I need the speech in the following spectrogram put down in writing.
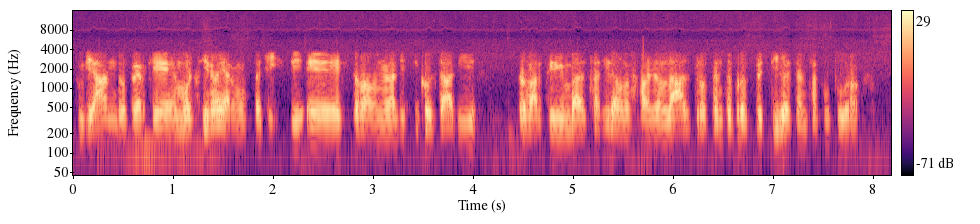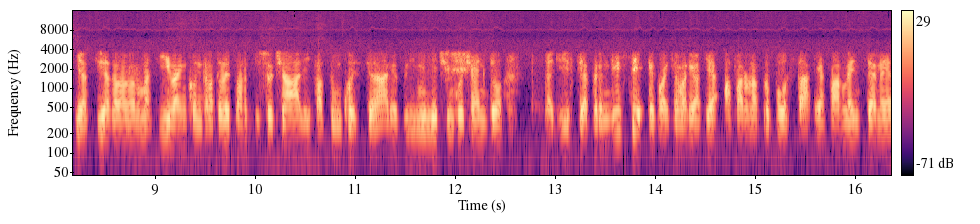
studiando perché molti di noi erano stagisti e si trovavano nella difficoltà di trovarsi rimbalzati da uno stage all'altro senza prospettive e senza futuro. Io ho studiato la normativa, ho incontrato le parti sociali, ho fatto un questionario a più di 1500 stagisti e apprendisti e poi siamo arrivati a fare una proposta e a farla insieme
